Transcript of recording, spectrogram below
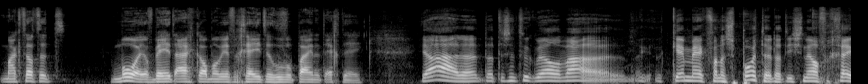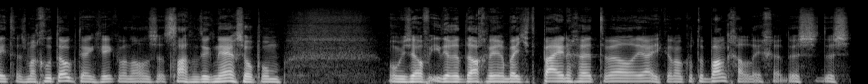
maakt dat het mooi? Of ben je het eigenlijk allemaal weer vergeten hoeveel pijn het echt deed? Ja, dat, is natuurlijk wel waar, het kenmerk van een sporter, dat hij snel vergeet. Dat is maar goed ook, denk ik. Want anders het slaat natuurlijk nergens op om, om jezelf iedere dag weer een beetje te pijnigen. Terwijl ja, je kan ook op de bank gaan liggen. Dus, dus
